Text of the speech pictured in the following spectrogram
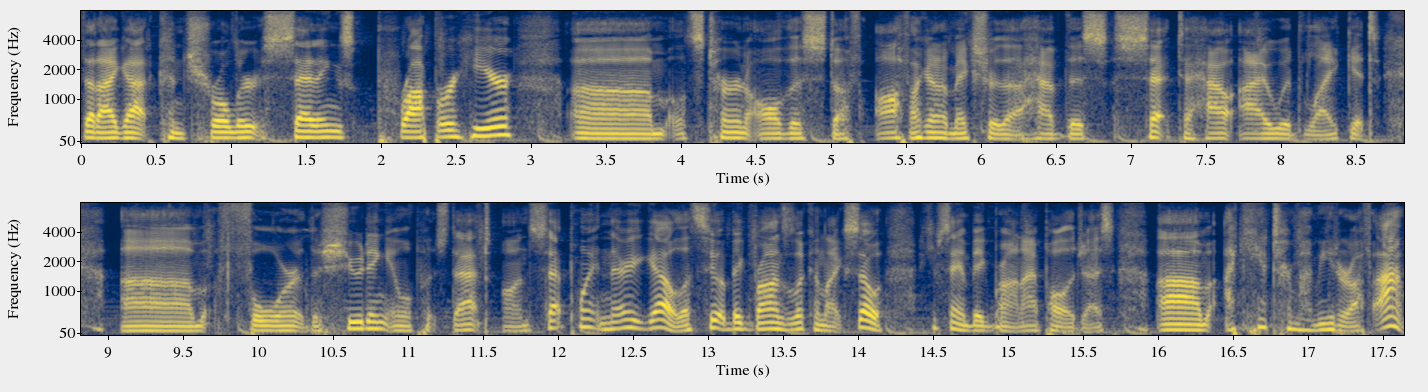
that I got controller settings proper here. Um, let's turn all this stuff off. I got to make sure that I have this set to how I would like it um, for the shooting, and we'll put that on set point, and there you go. Let's see what Big Bron's looking like. So, I keep saying Big brawn. I apologize. Um, I can't turn my meter off. Ah,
